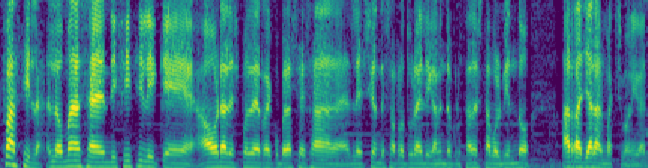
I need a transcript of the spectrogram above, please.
fácil lo más eh, difícil y que ahora, después de recuperarse esa lesión de esa rotura de ligamento cruzado, está volviendo a rayar al máximo nivel.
